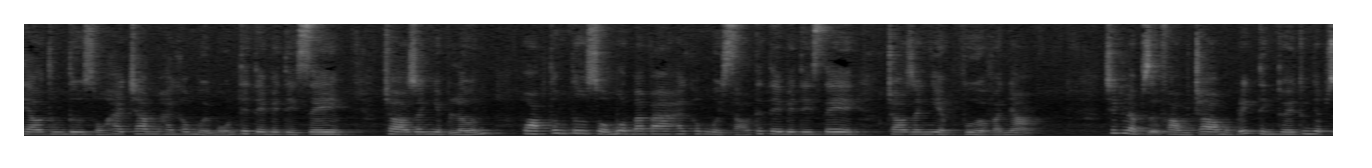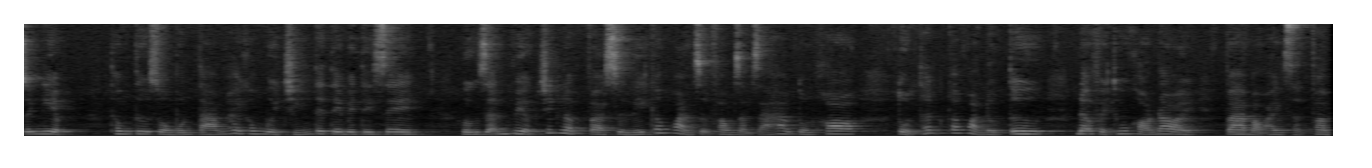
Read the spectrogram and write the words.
theo thông tư số 200/2014 TT-BTC cho doanh nghiệp lớn hoặc thông tư số 133/2016 TT-BTC cho doanh nghiệp vừa và nhỏ. Trích lập dự phòng cho mục đích tính thuế thu nhập doanh nghiệp, thông tư số 48/2019 TT-BTC hướng dẫn việc trích lập và xử lý các khoản dự phòng giảm giá hàng tồn kho, tổn thất các khoản đầu tư, nợ phải thu khó đòi và bảo hành sản phẩm,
